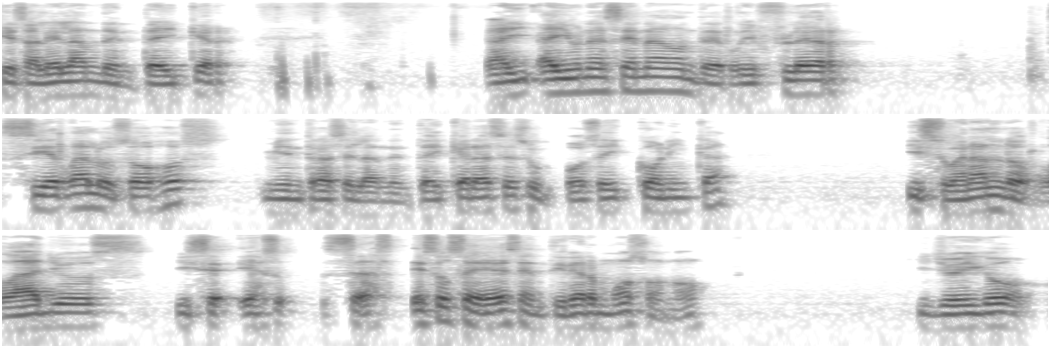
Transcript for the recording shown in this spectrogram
que sale el Undertaker, hay, hay una escena donde Ric Flair cierra los ojos mientras el Undertaker hace su pose icónica y suenan los rayos y eso, eso, se debe sentir hermoso, ¿no? Y yo digo,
